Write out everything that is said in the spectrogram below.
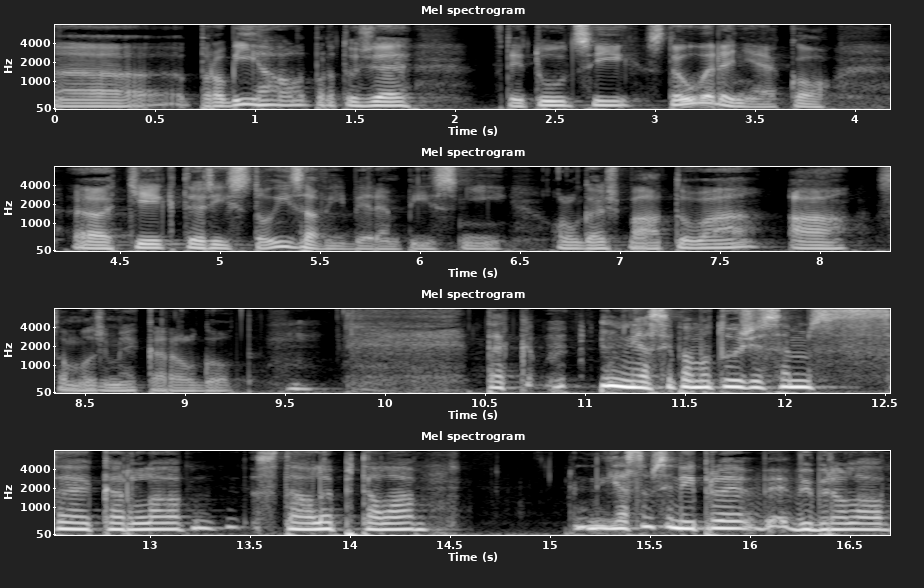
e, probíhal, protože v titulcích jste uvedeni jako e, ti, kteří stojí za výběrem písní. Olga Špátová a samozřejmě Karel Gott. Hm. Tak já si pamatuju, že jsem se Karla stále ptala, já jsem si nejprve vybrala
